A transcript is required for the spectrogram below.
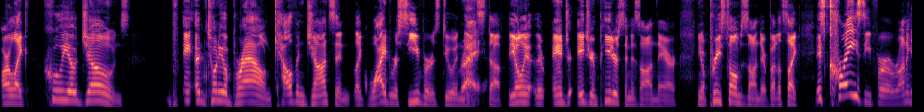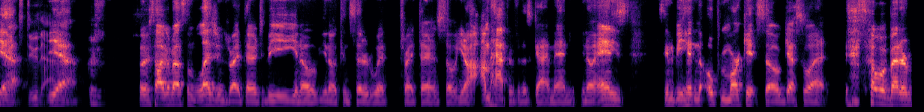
are like Julio Jones, Antonio Brown, Calvin Johnson, like wide receivers doing right. that stuff. The only Adrian Peterson is on there. You know, Priest Holmes is on there, but it's like it's crazy for a running yeah. back to do that. Yeah. So he's talking about some legends right there to be, you know, you know, considered with right there. And so, you know, I'm happy for this guy, man. You know, and he's he's gonna be hitting the open market. So guess what? someone better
